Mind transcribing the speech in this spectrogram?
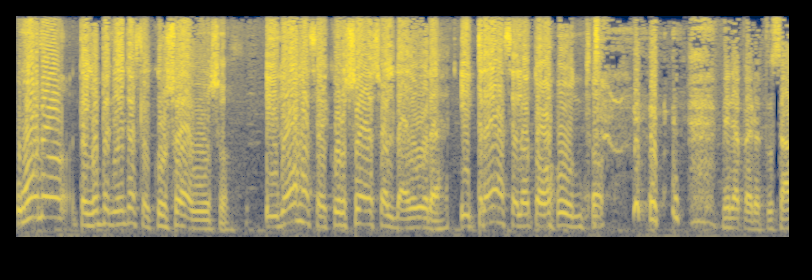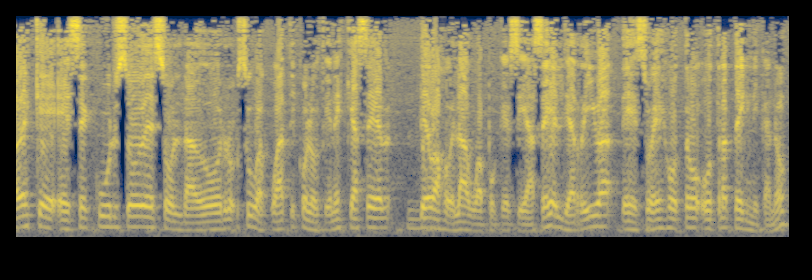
uno, tengo pendiente hacer el curso de buzo. Y dos, hacer el curso de soldadura. Y tres, hacerlo todo junto. Mira, pero tú sabes que ese curso de soldador subacuático lo tienes que hacer debajo del agua, porque si haces el de arriba, eso es otro, otra técnica, ¿no?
